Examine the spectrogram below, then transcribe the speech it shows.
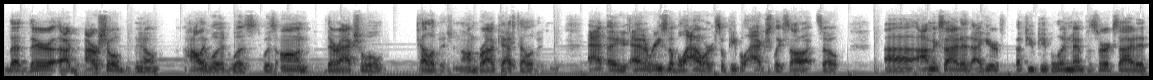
that their uh, our show, you know, Hollywood was was on their actual television, on broadcast right. television, at a at a reasonable hour, so people actually saw it. So uh, I'm excited. I hear a few people in Memphis are excited,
